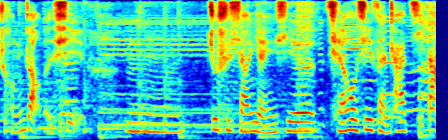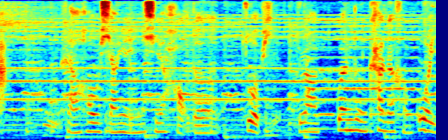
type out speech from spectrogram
成长的戏，嗯，就是想演一些前后期反差极大，然后想演一些好的作品，就让观众看着很过瘾，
